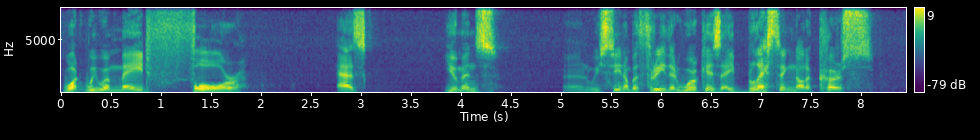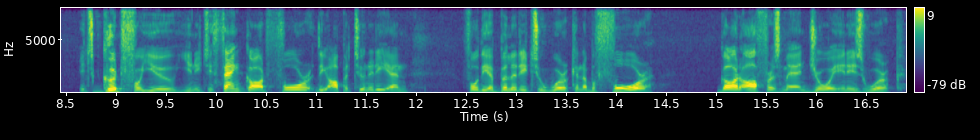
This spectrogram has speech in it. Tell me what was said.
what we were made for as humans. And we see number three that work is a blessing, not a curse. It's good for you. You need to thank God for the opportunity and for the ability to work. And number four, God offers man joy in his work.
